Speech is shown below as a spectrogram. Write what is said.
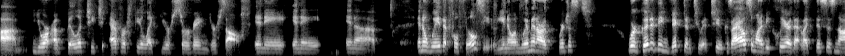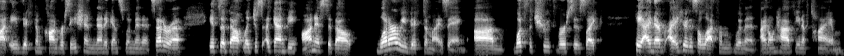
um, your ability to ever feel like you're serving yourself in a in a in a in a way that fulfills you you know and women are we're just we're good at being victim to it too. Because i also want to be clear that like this is not a victim conversation men against women etc it's about like just again being honest about what are we victimizing? Um what's the truth versus like hey i never i hear this a lot from women. I don't have enough time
